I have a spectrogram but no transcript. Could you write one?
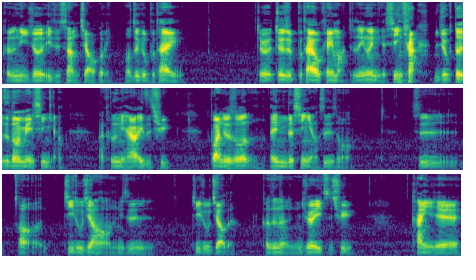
可是你就一直上教会，哦，这个不太，就就是不太 OK 嘛，就是因为你的信仰，你就对这东西没信仰，啊，可是你还要一直去，不然就是说，哎、你的信仰是什么？是呃基督教哦，你是基督教的，可是呢，你却一直去看一些。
